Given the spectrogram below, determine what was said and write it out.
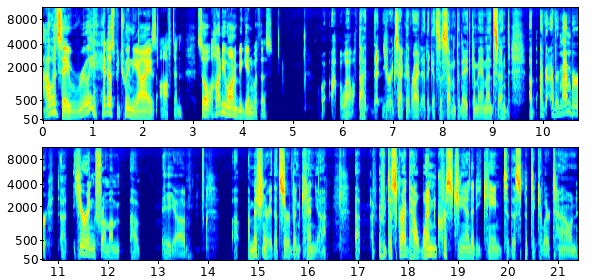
I would say really hit us between the eyes often. So, how do you want to begin with this? Well, that, that, you're exactly right. I think it's the seventh and eighth commandments, and uh, I, I, remember uh, hearing from um, uh, a a, a missionary that served in Kenya uh, uh, who described how when Christianity came to this particular town,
